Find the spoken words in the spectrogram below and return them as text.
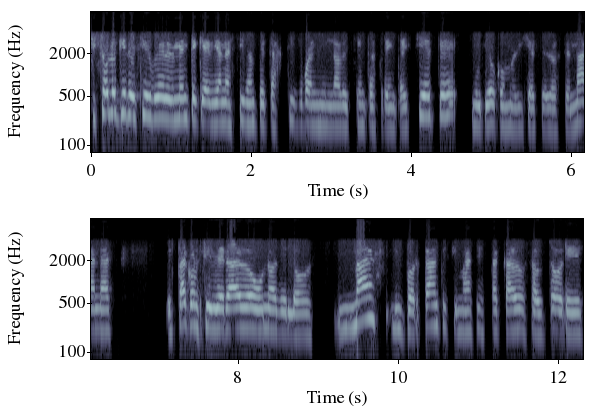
Y solo quiero decir brevemente que había nacido en Petahtigua en 1937, murió, como dije, hace dos semanas. Está considerado uno de los más importantes y más destacados autores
